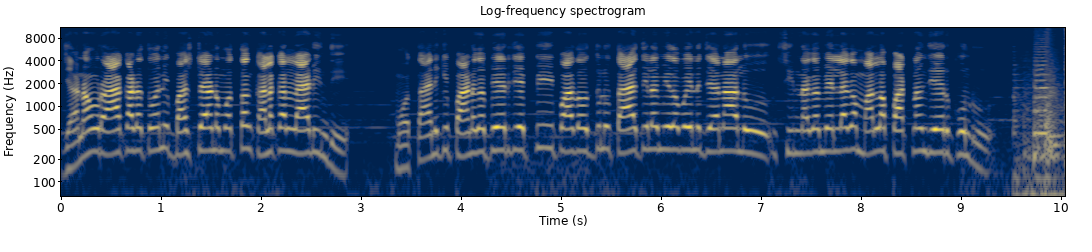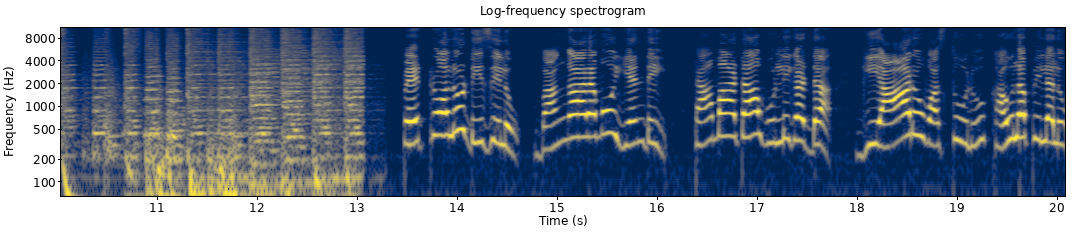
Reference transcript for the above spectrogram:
జనం రాకడతోని బస్ స్టాండ్ మొత్తం కలకల్లాడింది మొత్తానికి పండగ పేరు చెప్పి పదొద్దులు తాతీల మీద పోయిన జనాలు చిన్నగా మెల్లగా మళ్ళా పట్నం చేరుకున్నారు పెట్రోలు డీజిలు బంగారము ఎండి టమాటా ఉల్లిగడ్డ గీ ఆరు వస్తువులు కౌల పిల్లలు.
